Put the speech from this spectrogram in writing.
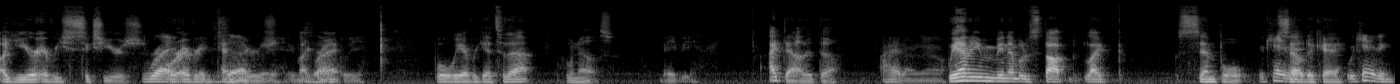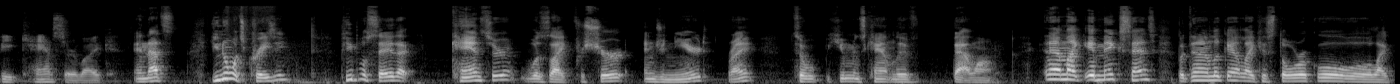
a year every six years, Right. Or every exactly, ten years, like right? Exactly. Will we ever get to that? Who knows? Maybe. I doubt it though. I don't know. We haven't even been able to stop like simple We can't cell even- decay. We can't even beat cancer. Like. And that's you know what's crazy? People say that cancer was like for sure engineered, right? So humans can't live that long. And I'm like, it makes sense, but then I look at like historical like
